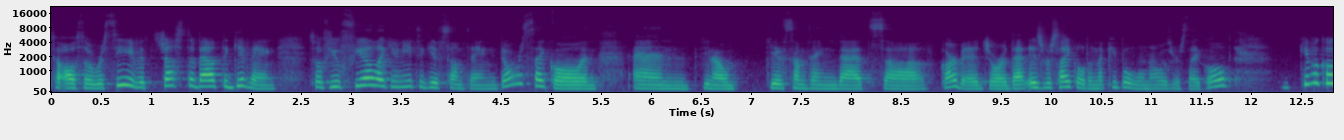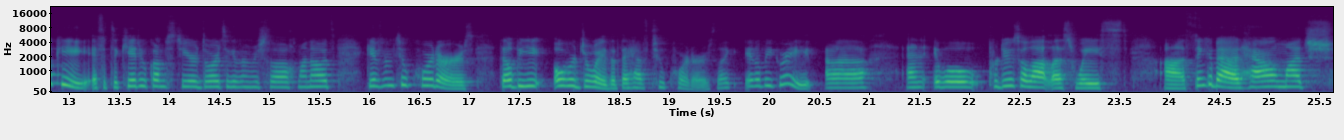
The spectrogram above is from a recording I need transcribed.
to also receive, it's just about the giving. So if you feel like you need to give something, don't recycle and, and you know, give something that's uh, garbage or that is recycled and that people will know is recycled give a cookie. If it's a kid who comes to your door to give them mishloach manot, give them two quarters. They'll be overjoyed that they have two quarters. Like it'll be great, uh, and it will produce a lot less waste. Uh, think about how much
